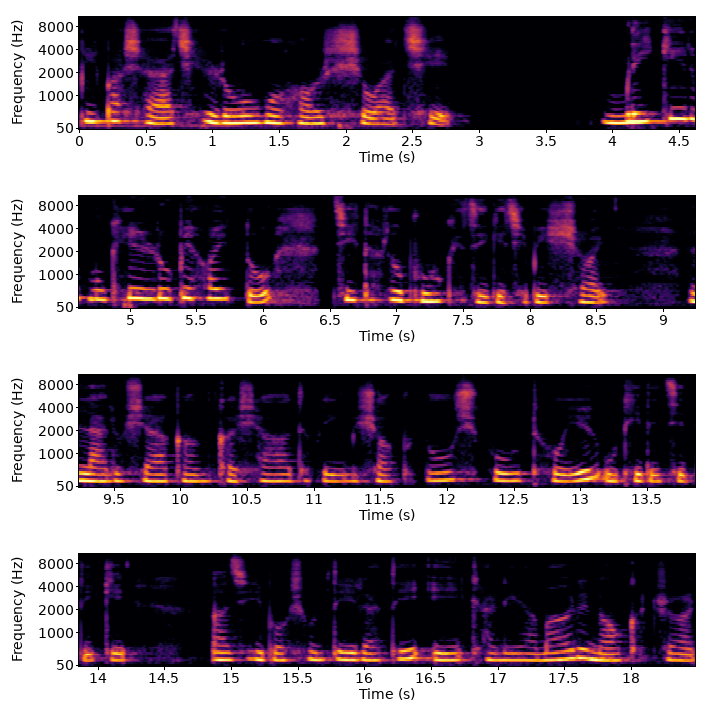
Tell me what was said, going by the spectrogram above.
পিপাসা আছে, রোম হর্ষ আছে। মৃগীর মুখের রূপে হয়তো চিতারও বুক জেগেছে বিস্ময়। লালসা আকাঙ্ক্ষা স্বাদ প্রেম স্বপ্ন স্ফুট হয়ে উঠিতেছে দিকে। আজ বসন্তের রাতে এইখানে আমার নখট্রাণ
